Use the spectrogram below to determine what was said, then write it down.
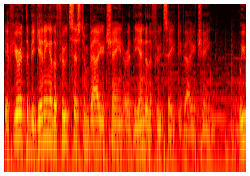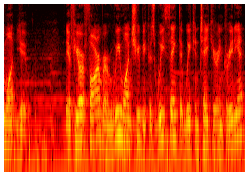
If you're at the beginning of the food system value chain or at the end of the food safety value chain, we want you. If you're a farmer, we want you because we think that we can take your ingredient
